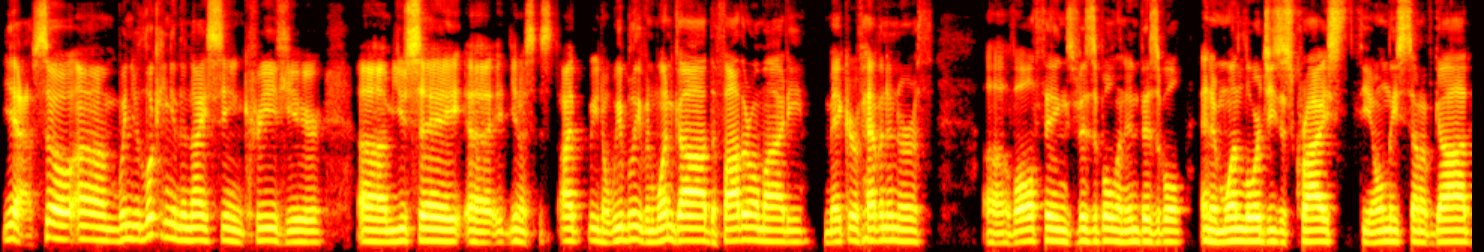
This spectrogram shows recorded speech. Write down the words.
yeah. So um, when you're looking in the Nicene Creed here, um, you say, uh, you know, I, you know, we believe in one God, the Father Almighty, Maker of heaven and earth of all things visible and invisible, and in one Lord Jesus Christ, the only Son of God,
